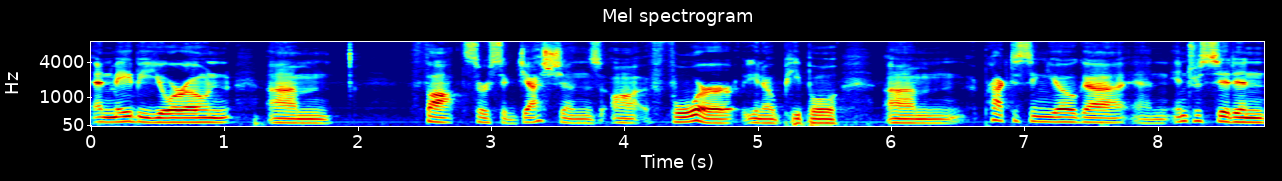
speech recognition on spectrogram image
and maybe your own um, thoughts or suggestions uh, for you know people um, practicing yoga and interested in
